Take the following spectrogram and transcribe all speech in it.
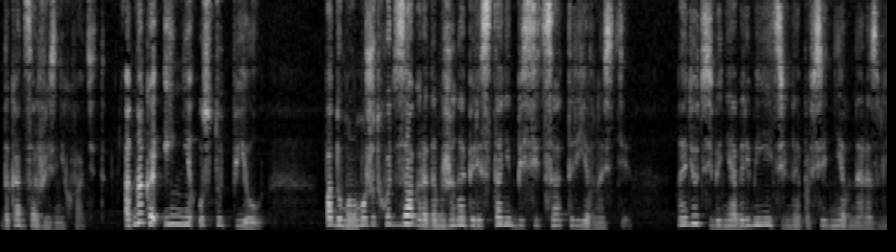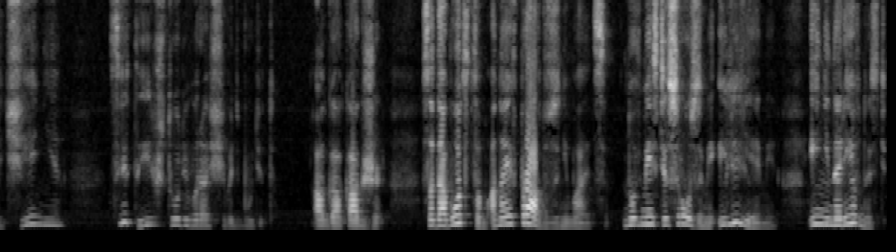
До конца жизни хватит. Однако Инне уступил – Подумал, может, хоть за городом жена перестанет беситься от ревности, найдет себе необременительное повседневное развлечение, цветы, что ли, выращивать будет. Ага, как же, садоводством она и вправду занимается, но вместе с розами и лилиями, и не на ревность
